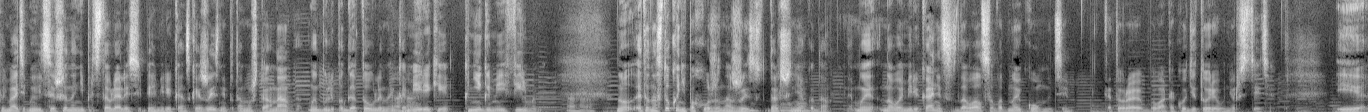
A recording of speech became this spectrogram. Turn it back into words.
Понимаете, мы ведь совершенно не представляли себе американской жизни, потому что она, мы были подготовлены ага. к Америке книгами и фильмами. Ага. Но это настолько не похоже на жизнь. Дальше ага. некуда. Мы, новый американец, создавался в одной комнате, которая была как аудитория в университете. И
